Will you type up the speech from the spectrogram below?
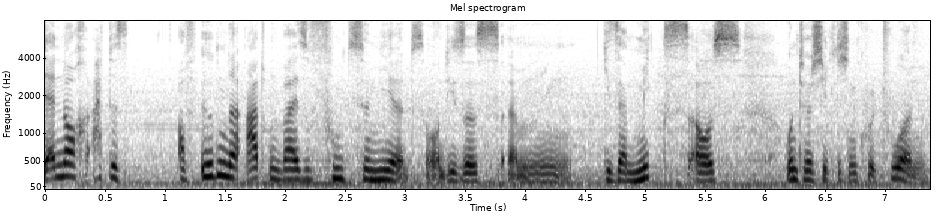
dennoch hat es auf irgendeine Art und Weise funktioniert, so dieses, ähm, dieser Mix aus unterschiedlichen Kulturen.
